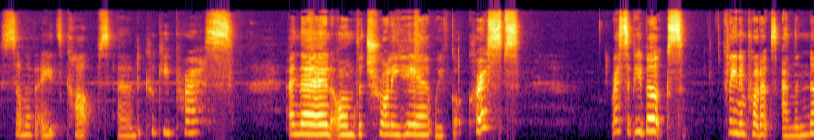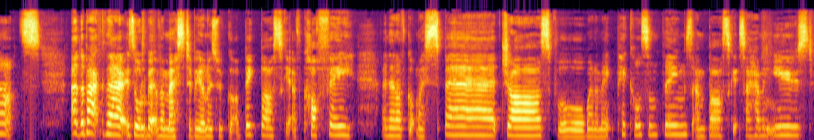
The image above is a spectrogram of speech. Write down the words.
some of Ade's cups and cookie press. And then on the trolley here, we've got crisps, recipe books, cleaning products and the nuts. At the back there is all a bit of a mess to be honest. We've got a big basket of coffee and then I've got my spare jars for when I make pickles and things and baskets I haven't used.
